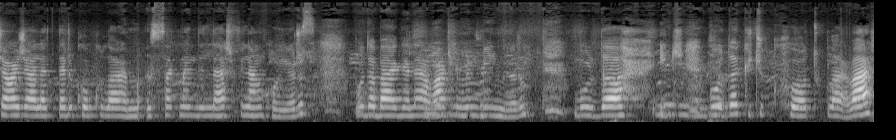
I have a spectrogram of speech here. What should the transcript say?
şarj aletleri, kokular, ıslak mendiller falan koyuyoruz. Burada belgeler var. Kimin bilmiyorum. Burada iki, burada küçük koltuklar var.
